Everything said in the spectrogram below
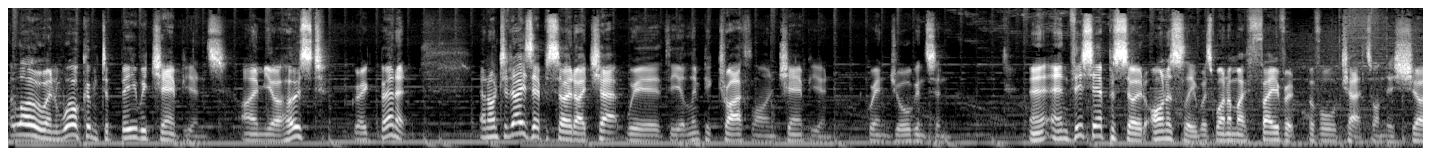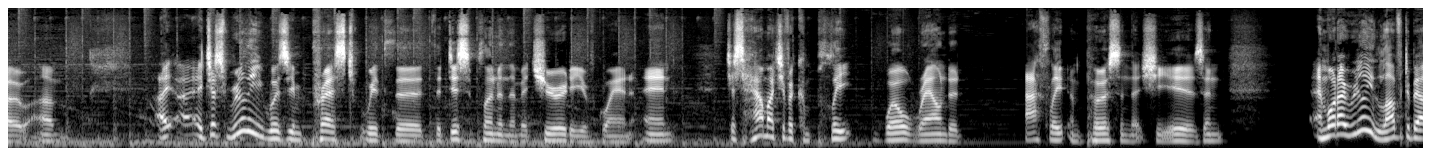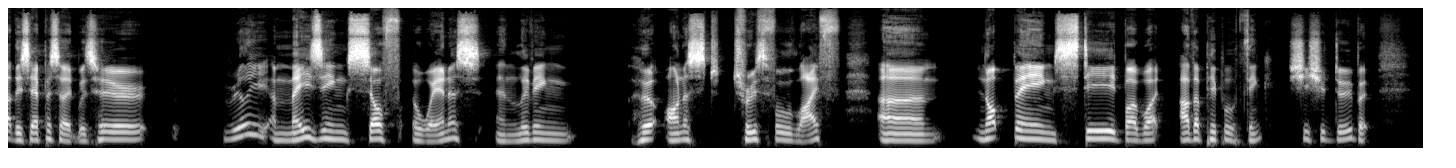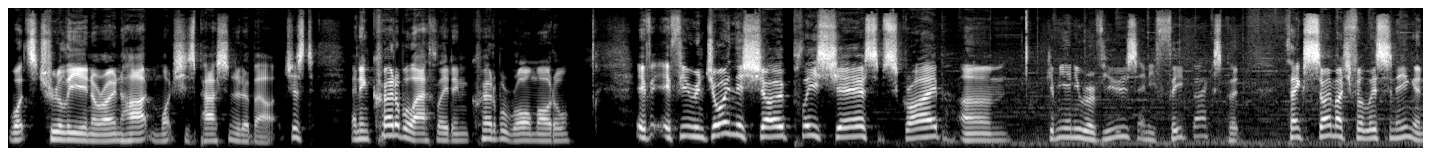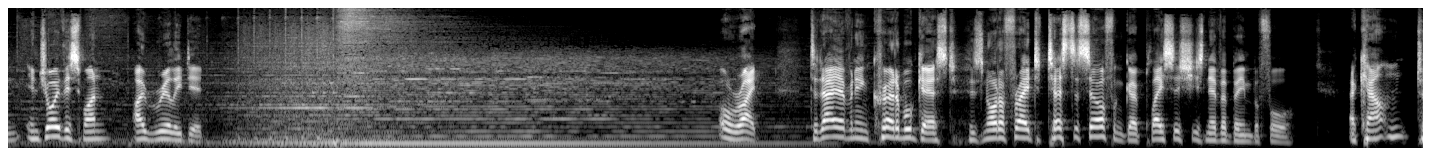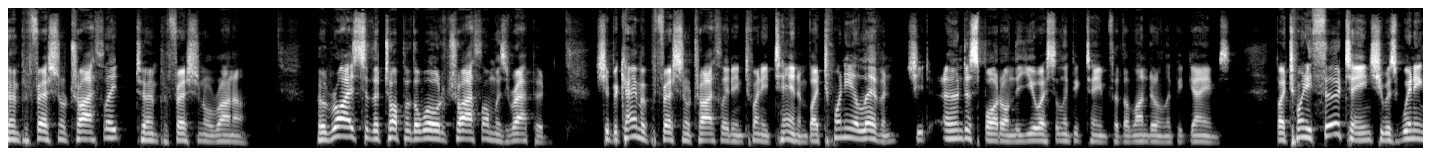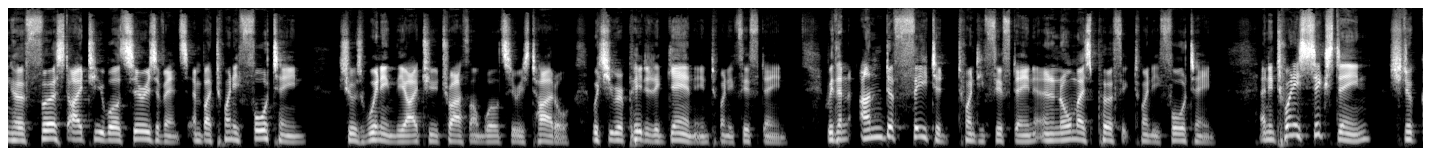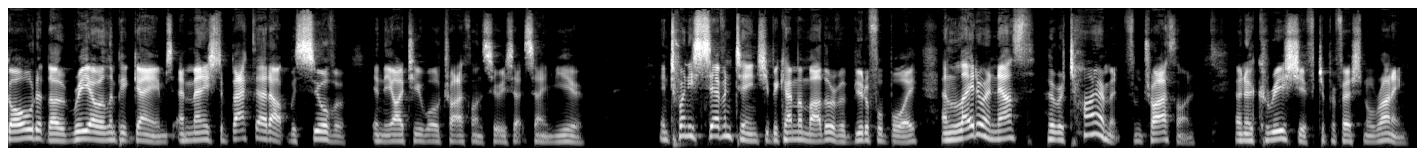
Hello and welcome to Be with Champions. I'm your host, Greg Bennett. And on today's episode, I chat with the Olympic triathlon champion, Gwen Jorgensen. And, and this episode, honestly, was one of my favorite of all chats on this show. Um, I, I, just really was impressed with the, the discipline and the maturity of Gwen and just how much of a complete, well rounded athlete and person that she is. And and what I really loved about this episode was her really amazing self awareness and living her honest, truthful life, um, not being steered by what other people think she should do, but what's truly in her own heart and what she's passionate about. Just an incredible athlete, incredible role model. If, if you're enjoying this show, please share, subscribe, um, give me any reviews, any feedbacks. But thanks so much for listening and enjoy this one. I really did. All right. Today I have an incredible guest who's not afraid to test herself and go places she's never been before. Accountant turned professional triathlete turned professional runner. Her rise to the top of the world of triathlon was rapid. She became a professional triathlete in 2010, and by 2011, she'd earned a spot on the US Olympic team for the London Olympic Games. By 2013, she was winning her first ITU World Series events, and by 2014, she was winning the ITU Triathlon World Series title, which she repeated again in 2015, with an undefeated 2015 and an almost perfect 2014. And in 2016, she took gold at the Rio Olympic Games and managed to back that up with silver in the ITU World Triathlon Series that same year. In 2017, she became a mother of a beautiful boy and later announced her retirement from triathlon and her career shift to professional running.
